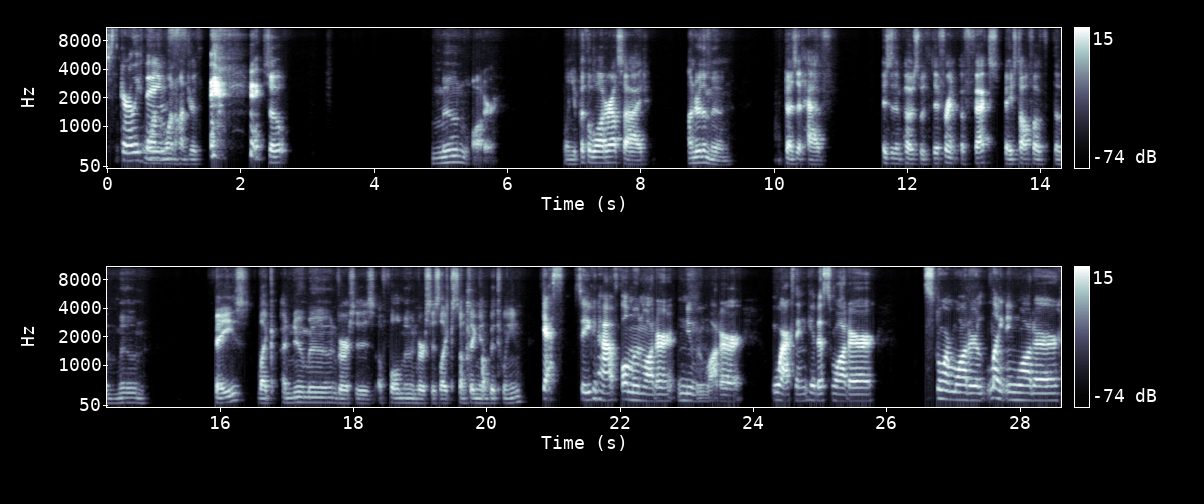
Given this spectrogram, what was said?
just girly thing. one hundredth. So moon water. When you put the water outside under the moon, does it have is it imposed with different effects based off of the moon phase like a new moon versus a full moon versus like something in between? Yes. So you can have full moon water, new moon water, waxing gibbous water, storm water, lightning water.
